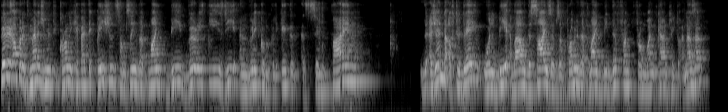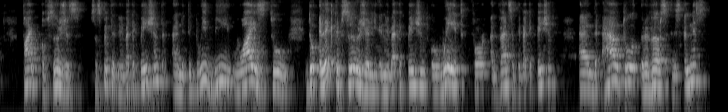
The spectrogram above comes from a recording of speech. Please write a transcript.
perioperative management chronic hepatic patients, something that might be very easy and very complicated at the same time. The agenda of today will be about the size of the problem that might be different from one country to another, type of surgeries suspected in hepatic patient, and it would be wise to do elective surgery in hepatic patient or wait for advanced hepatic patient, and how to reverse this illness.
